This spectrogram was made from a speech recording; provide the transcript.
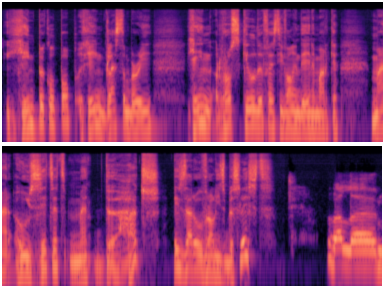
geen Pukkelpop, geen Glastonbury, geen Roskilde Festival in Denemarken. Maar hoe zit het met de Hajj? Is daar overal iets beslist? Wel, uh,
